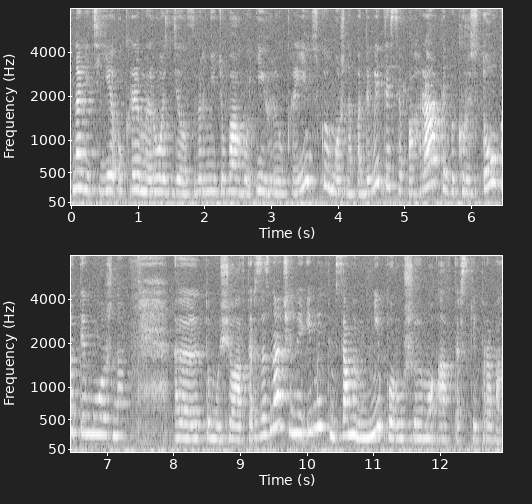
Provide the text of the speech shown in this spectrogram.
Навіть є окремий розділ Зверніть увагу ігри українською, можна подивитися, пограти, використовувати можна, тому що автор зазначений, і ми тим самим не порушуємо авторські права.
